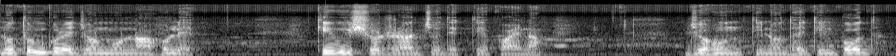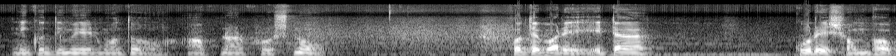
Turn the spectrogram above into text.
নতুন করে জন্ম না হলে কেউ ঈশ্বর রাজ্য দেখতে পায় না। যখন তিন অধ্যায় তিন পদ নিকোদ্দিমের মতো আপনার প্রশ্ন হতে পারে, এটা করে সম্ভব?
